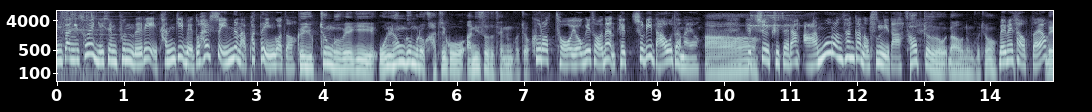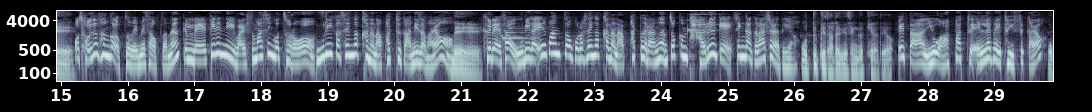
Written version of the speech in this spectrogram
굉장히 소액이신 분들이 단기 매도할 수 있는 아파트인 거죠. 그 6,900이 올 현금으로 가지고 안 있어도 되는 거죠. 그렇죠. 여기서는 대출이 나오잖아요. 아. 대출 규제랑 아무런 상관 없습니다. 사업자도 나오는 거죠? 매매 사업자요? 네. 어, 전혀 상관없죠, 매매 사업자는. 근데 피디님이 말씀하신 것처럼 우리가 생각하는 아파트가 아니잖아요. 네. 그래서 우리가 일반적으로 생각하는 아파트랑은 조금 다르게 생각을 하셔야 돼요. 어떻게 다르게 생각해야 돼요? 일단 이 아파트 엘리베이터 있을까요? 없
